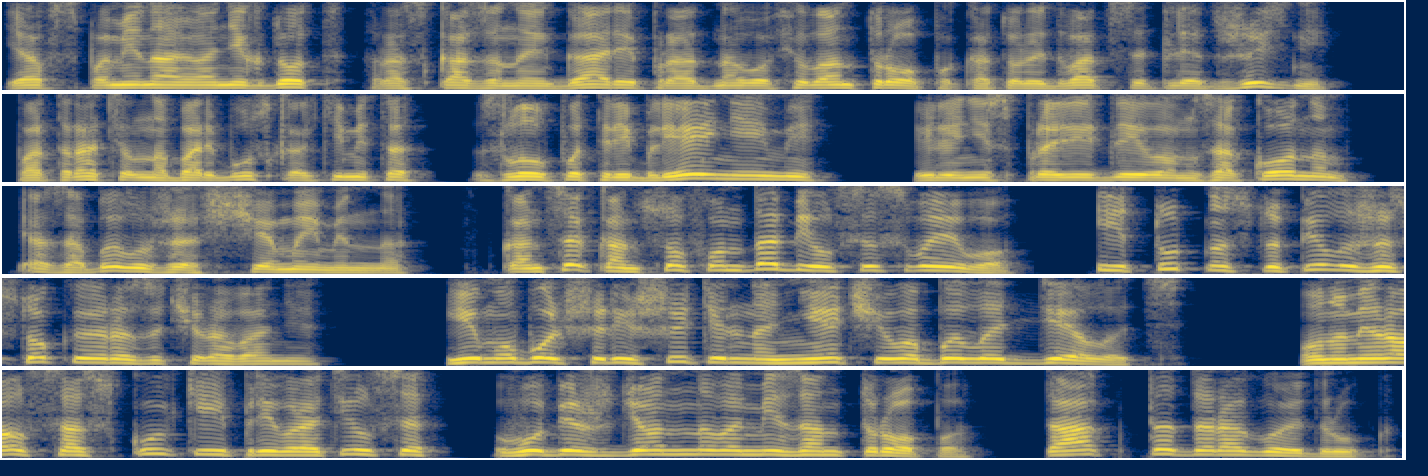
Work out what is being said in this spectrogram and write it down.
Я вспоминаю анекдот, рассказанный Гарри про одного филантропа, который двадцать лет жизни потратил на борьбу с какими-то злоупотреблениями или несправедливым законом, я забыл уже, с чем именно. В конце концов он добился своего, и тут наступило жестокое разочарование. Ему больше решительно нечего было делать. Он умирал со скуки и превратился в убежденного мизантропа. Так-то, дорогой друг.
